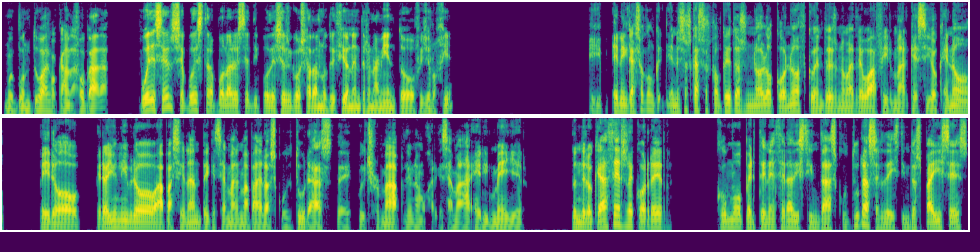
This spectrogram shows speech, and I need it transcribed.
muy puntual, enfocada. ¿Puede ser? ¿Se puede extrapolar ese tipo de sesgos a la nutrición, entrenamiento o fisiología? en, el caso, en esos casos concretos no lo conozco, entonces no me atrevo a afirmar que sí o que no, pero, pero hay un libro apasionante que se llama El mapa de las culturas, de Culture Map, de una mujer que se llama Erin Meyer, donde lo que hace es recorrer cómo pertenecer a distintas culturas, ser de distintos países,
